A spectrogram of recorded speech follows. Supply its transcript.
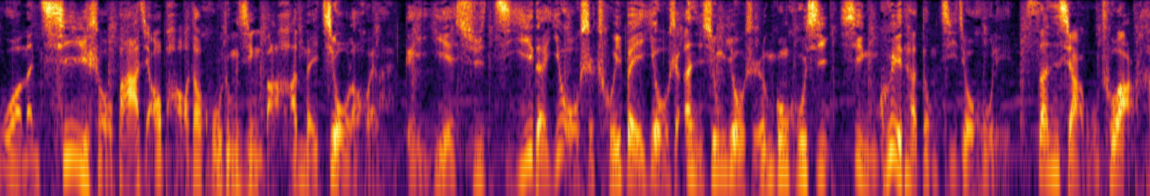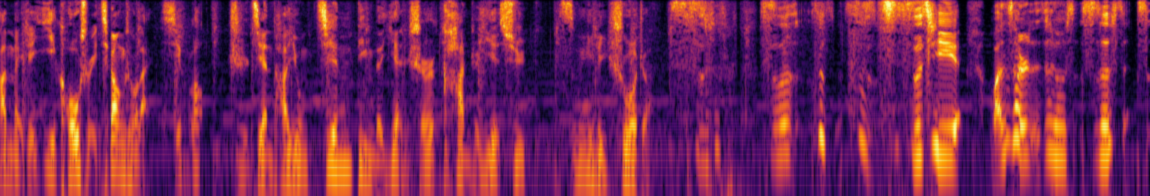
我们七手八脚跑到湖中心，把韩美救了回来，给叶虚急的又是捶背，又是摁胸，又是人工呼吸。幸亏他懂急救护理，三下五除二，韩美这一口水呛出来，醒了。只见他用坚定的眼神看着叶虚。嘴里说着十十十十十七，完事儿就十十十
